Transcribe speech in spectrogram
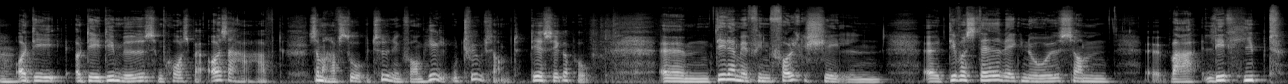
Mm. Og, det, og det er det møde, som Korsberg også har haft, som har haft stor betydning for ham, helt utvivlsomt. Det er jeg sikker på. Øhm, det der med at finde folkesjælen, øh, det var stadigvæk noget, som øh, var lidt hipt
